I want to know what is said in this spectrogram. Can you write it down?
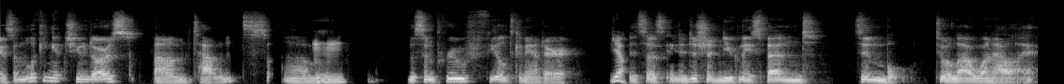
Okay, so I'm looking at Chundar's um, talents. Um, Mm-hmm. This improved field commander. Yeah. It says, in addition, you may spend symbol to allow one ally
